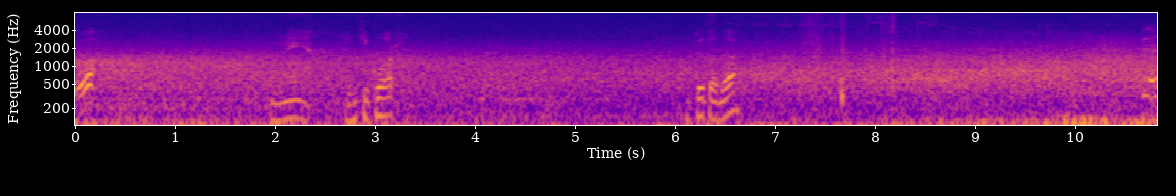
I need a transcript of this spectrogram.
О! Не, антиквар. Вот это да. Так.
